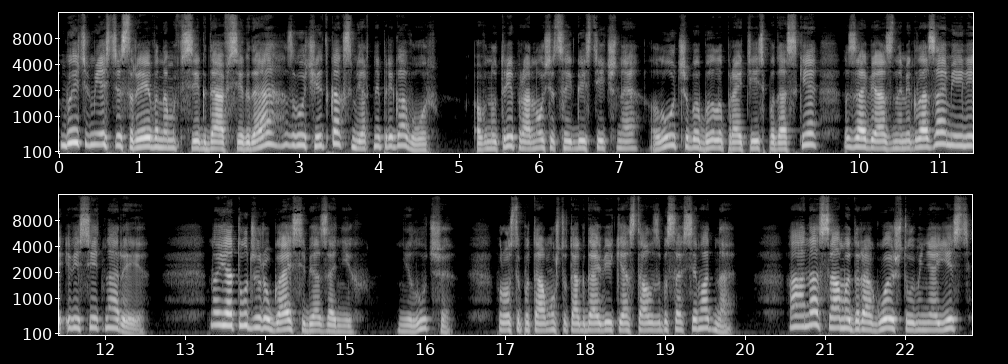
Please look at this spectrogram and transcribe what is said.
Быть вместе с Рейвеном всегда-всегда звучит как смертный приговор. Внутри проносится эгоистичное «лучше бы было пройтись по доске с завязанными глазами или висеть на рее». Но я тут же ругаю себя за них. Не лучше. Просто потому, что тогда Вики осталась бы совсем одна — а она самое дорогое, что у меня есть,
